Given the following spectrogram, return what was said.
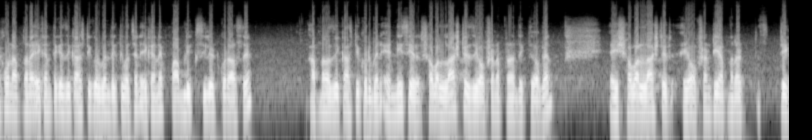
এখন আপনারা এখান থেকে যে কাজটি করবেন, দেখতে পাচ্ছেন, এখানে পাবলিক সিলেক্ট করা আছে। আপনারা যে কাজটি করবেন, এর নিচের সবার লাস্টের যে অপশান আপনারা দেখতে পাবেন, এই সবার লাস্টের এই অপশানটি আপনারা টেক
